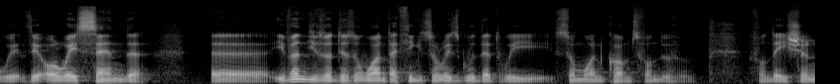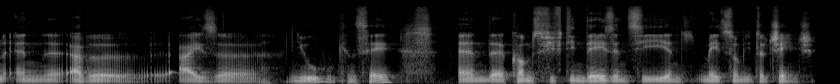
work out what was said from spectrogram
we, they always send. Uh, even if they doesn't want, I think it's always good that we someone comes from the foundation and uh, have eyes uh, new, we can say, and uh, comes 15 days and see and made some little change.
